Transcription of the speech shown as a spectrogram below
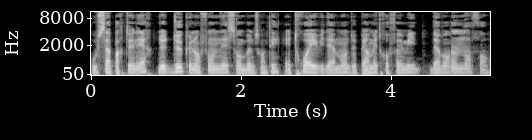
ou sa partenaire, de 2. que l'enfant naisse en bonne santé et 3. évidemment de permettre aux familles d'avoir un enfant.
